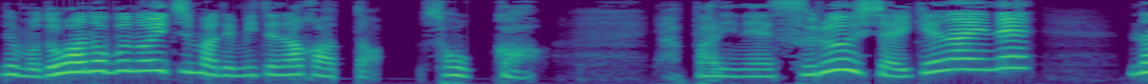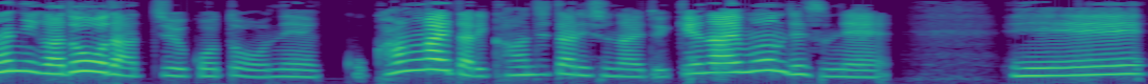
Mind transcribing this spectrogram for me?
でもドアノブの位置まで見てなかった。そっか。やっぱりね、スルーしちゃいけないね。何がどうだっていうことをね、こう考えたり感じたりしないといけないもんですね。へえ、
